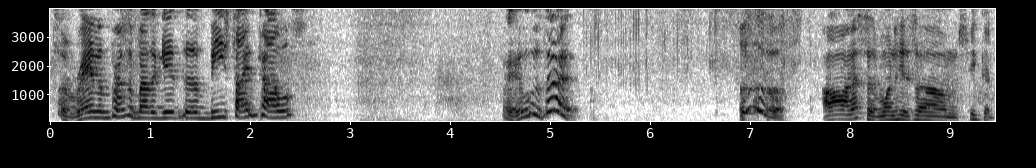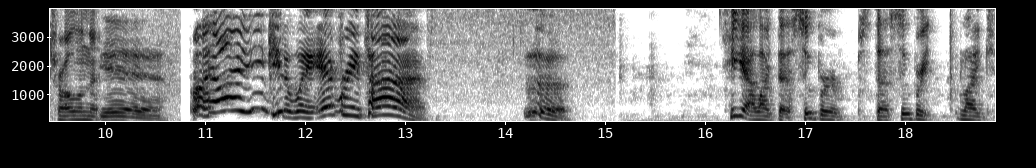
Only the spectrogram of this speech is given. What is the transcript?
it's a random person about to get the beast type powers. Wait, who was that? Ugh. Oh, that's a, one of his um. He controlling it. Yeah. Right, how you get away every time? Ugh. He got like that super, that super, like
